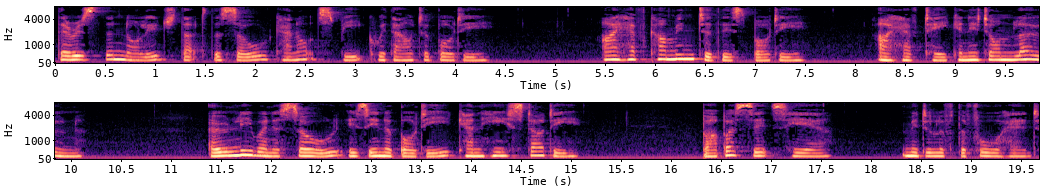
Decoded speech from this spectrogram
there is the knowledge that the soul cannot speak without a body. I have come into this body. I have taken it on loan. Only when a soul is in a body can he study. Baba sits here, middle of the forehead.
